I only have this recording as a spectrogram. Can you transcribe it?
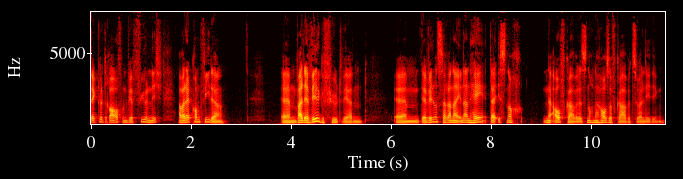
Deckel drauf und wir fühlen nicht. Aber der kommt wieder. Ähm, weil der will gefühlt werden. Ähm, der will uns daran erinnern, hey, da ist noch eine Aufgabe, das ist noch eine Hausaufgabe zu erledigen.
